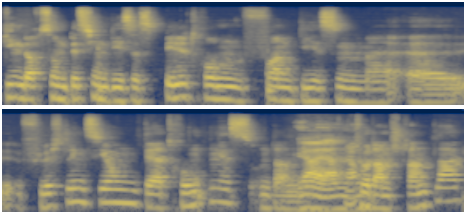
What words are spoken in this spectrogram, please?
ging doch so ein bisschen dieses Bild rum von diesem äh, äh, Flüchtlingsjungen, der trunken ist und dann Ja, ja, ja. tot am Strand lag.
